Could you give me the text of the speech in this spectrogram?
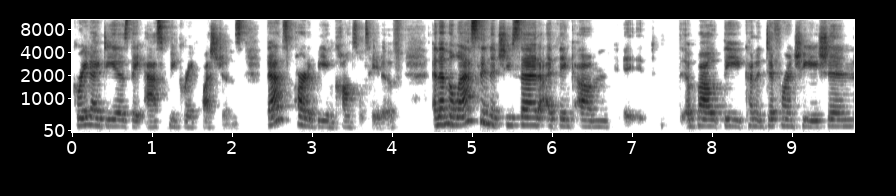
great ideas, they ask me great questions. That's part of being consultative. And then the last thing that you said, I think um, it, about the kind of differentiation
